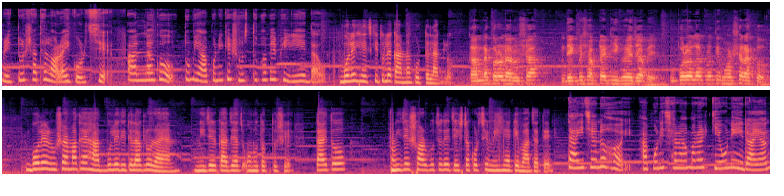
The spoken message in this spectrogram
মৃত্যুর সাথে লড়াই করছে। আল্লাহ গো তুমি আপনিকে সুস্থভাবে ফিরিয়ে দাও। বলে হেঁচকি তুলে কান্না করতে লাগল। কান্না করো না রুষা। দেখবে সবটাই ঠিক হয়ে যাবে। উপরওয়ালার প্রতি ভরসা রাখো। বলে রুষার মাথায় হাত বুলিয়ে দিতে লাগল রায়ান। নিজের কাজে আজ অনুতপ্ত সে। তাই তো নিজের সর্বোচ্চ দিয়ে চেষ্টা করছে মিহিয়াকে বাঁচাতে। তাই যেন হয় আপনি ছাড়া আমার আর কেউ নেই রায়ান।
